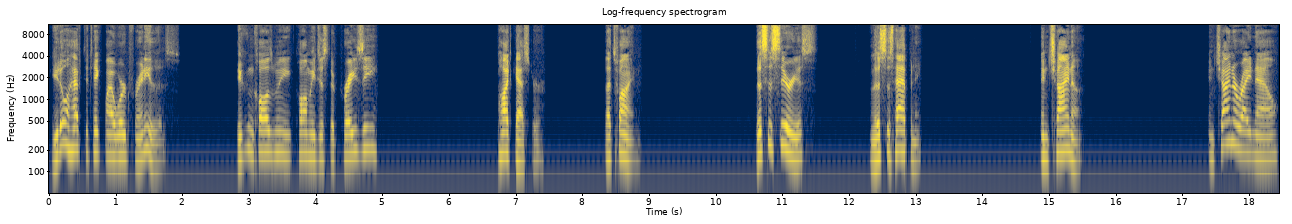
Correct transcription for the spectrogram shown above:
you don't have to take my word for any of this. You can call me call me just a crazy podcaster. That's fine. This is serious. This is happening. In China. In China right now,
